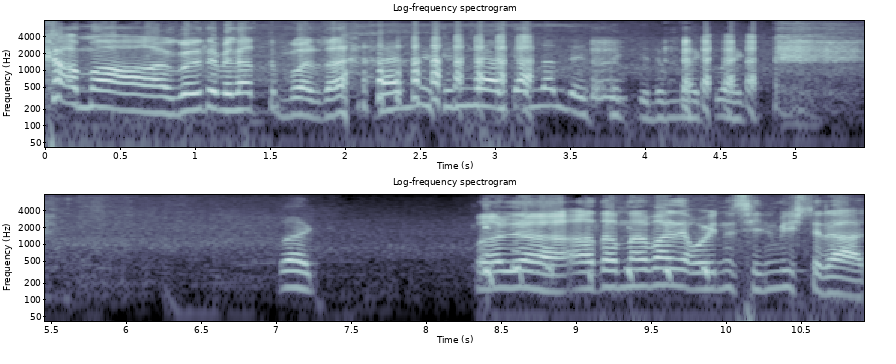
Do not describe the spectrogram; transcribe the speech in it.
Come on. Golü de ben attım bu arada. Ben de senin arkandan destekledim bak bak. Bak. var ya adamlar var ya oyunu silmiştir ha.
